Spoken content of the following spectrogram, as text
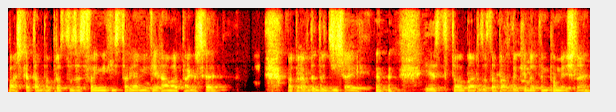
Baśka tam po prostu ze swoimi historiami wjechała także Naprawdę do dzisiaj jest to bardzo zabawne, kiedy o tym pomyślę.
